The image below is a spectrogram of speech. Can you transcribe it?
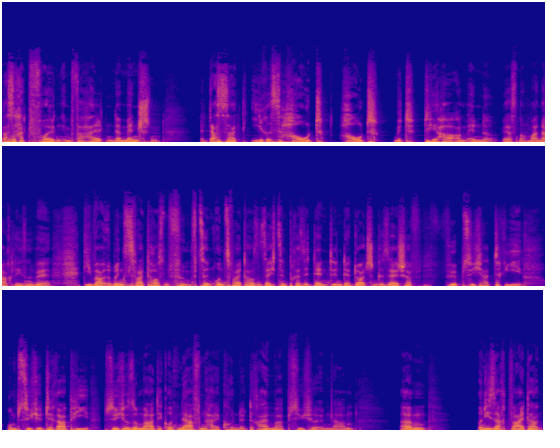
Das hat Folgen im Verhalten der Menschen. Das sagt Iris Haut. Haut mit TH am Ende, wer es nochmal nachlesen will. Die war übrigens 2015 und 2016 Präsidentin der Deutschen Gesellschaft für Psychiatrie und Psychotherapie, Psychosomatik und Nervenheilkunde. Dreimal Psycho im Namen. Ähm, und die sagt weiter,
